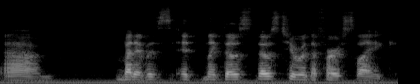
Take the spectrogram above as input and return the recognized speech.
Um, but it was it like those those two were the first like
